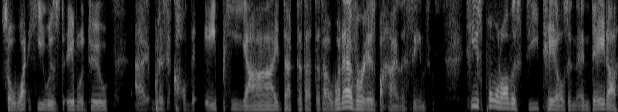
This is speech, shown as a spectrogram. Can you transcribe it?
So, what he was able to do, uh, what is it called? The API, da, da, da, da, da, whatever it is behind the scenes. He's pulling all this details and, and data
